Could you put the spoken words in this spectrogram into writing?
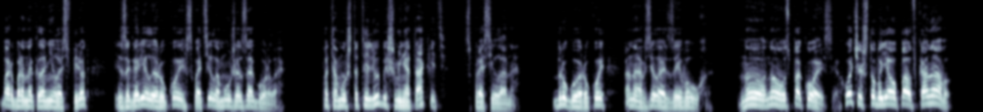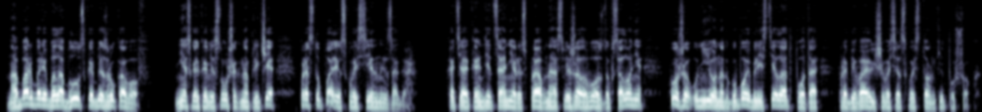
Барбара наклонилась вперед и загорелой рукой схватила мужа за горло. «Потому что ты любишь меня, так ведь?» — спросила она. Другой рукой она взялась за его ухо. «Ну, ну, успокойся. Хочешь, чтобы я упал в канаву?» На Барбаре была блузка без рукавов. Несколько веснушек на плече проступали сквозь сильный загар. Хотя кондиционер исправно освежал воздух в салоне, Кожа у нее над губой блестела от пота, пробивающегося сквозь тонкий пушок.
